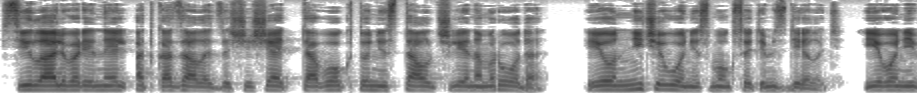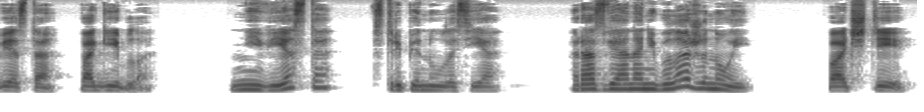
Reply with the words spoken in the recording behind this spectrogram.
Сила Альваринель отказалась защищать того, кто не стал членом рода, и он ничего не смог с этим сделать. Его невеста погибла. Невеста? встрепенулась я. Разве она не была женой? Почти.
